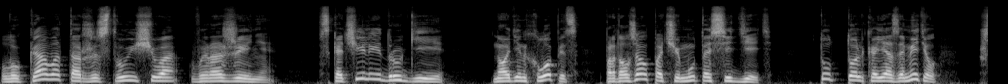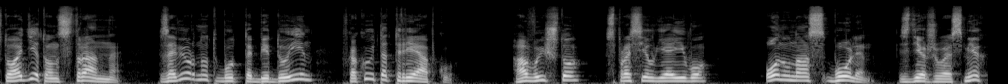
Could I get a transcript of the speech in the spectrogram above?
лукаво торжествующего выражения. Вскочили и другие, но один хлопец продолжал почему-то сидеть. Тут только я заметил, что одет он странно, завернут будто бедуин в какую-то тряпку. «А вы что?» — спросил я его. «Он у нас болен», — сдерживая смех,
